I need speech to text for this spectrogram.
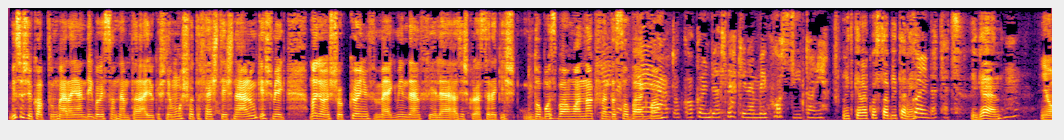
biztos, hogy kaptunk már ajándékba, viszont nem találjuk, és ugye most volt a festés nálunk, és még nagyon sok könyv, meg mindenféle az iskolaszerek is dobozban vannak, fönt a szobákban. A könyvet, le kéne még hosszítani. Mit kell meghosszabbítani? A könyveket. Igen? Mm-hmm. Jó,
